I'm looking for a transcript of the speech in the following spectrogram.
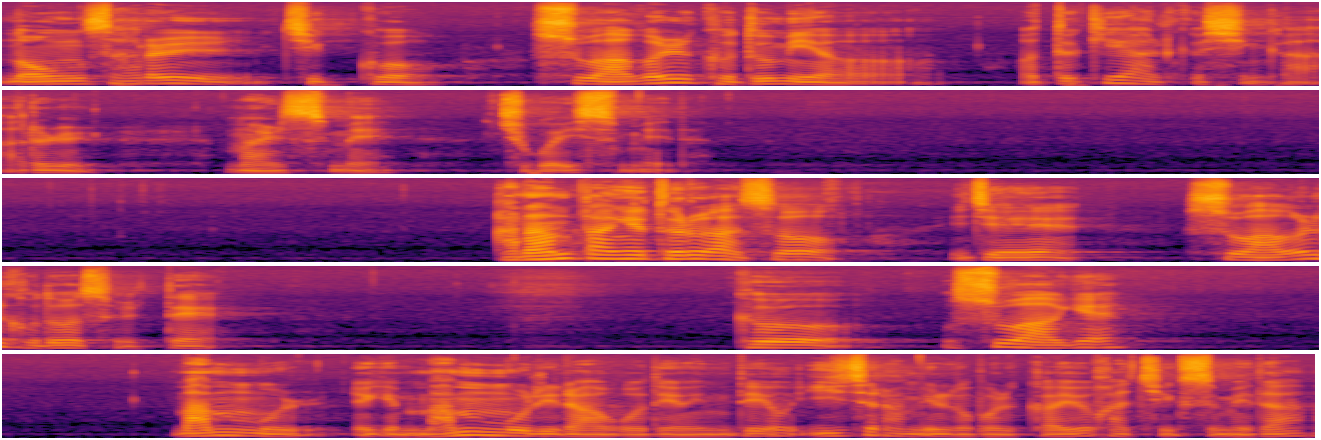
농사를 짓고 수확을 거두며 어떻게 할 것인가를 말씀해 주고 있습니다. 가나안 땅에 들어가서 이제 수확을 거두었을 때 그 수확의 만물 여기 만물이라고 되어 있는데요. 2절 한번 읽어볼까요? 같이 읽습니다.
